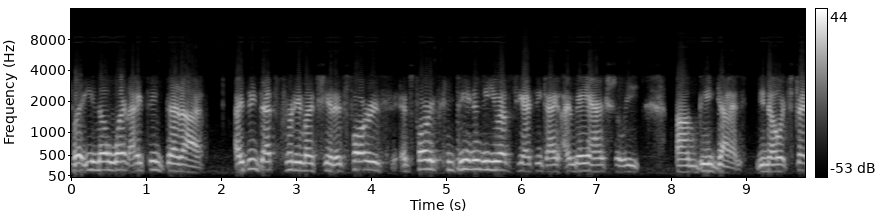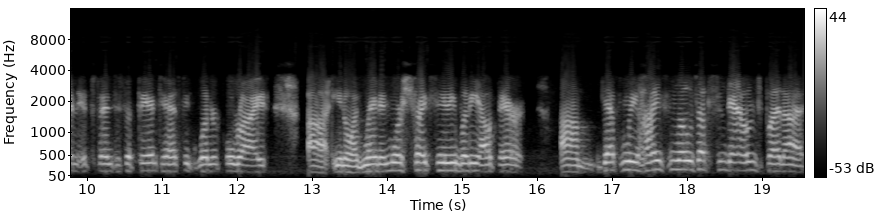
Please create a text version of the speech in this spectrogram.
but you know what? I think that uh, I think that's pretty much it. As far as as far as competing in the UFC, I think I, I may actually um, be done. You know, it's been it's been just a fantastic, wonderful ride. Uh, you know, I've landed more strikes than anybody out there. Um, definitely highs and lows, ups and downs, but uh,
